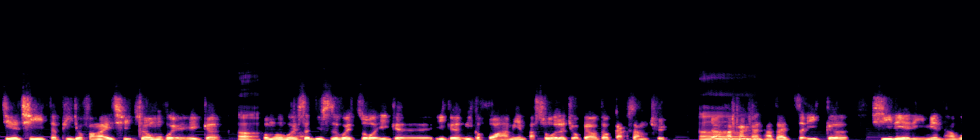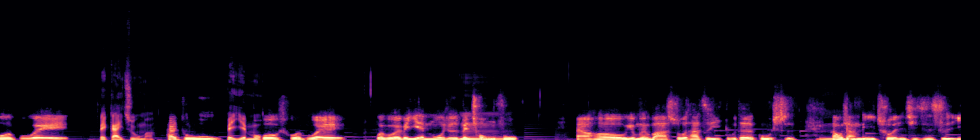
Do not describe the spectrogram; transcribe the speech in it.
节气的啤酒放在一起，所以我们会有一个，嗯，我们会设计师会做一个一个一个画面，把所有的酒标都盖上去，让他看看他在这一个。系列里面，他会不会被盖住吗？太突兀，被淹没，或会不会会不会被淹没？就是被重复，嗯、然后有没有办法说他自己独特的故事？嗯、那我想立春其实是一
